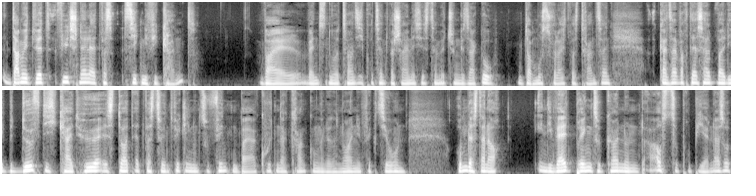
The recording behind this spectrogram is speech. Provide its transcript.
damit wird viel schneller etwas signifikant, weil wenn es nur 20 Prozent wahrscheinlich ist, dann wird schon gesagt, oh, da muss vielleicht was dran sein. Ganz einfach deshalb, weil die Bedürftigkeit höher ist, dort etwas zu entwickeln und zu finden bei akuten Erkrankungen oder neuen Infektionen, um das dann auch in die Welt bringen zu können und auszuprobieren. Also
